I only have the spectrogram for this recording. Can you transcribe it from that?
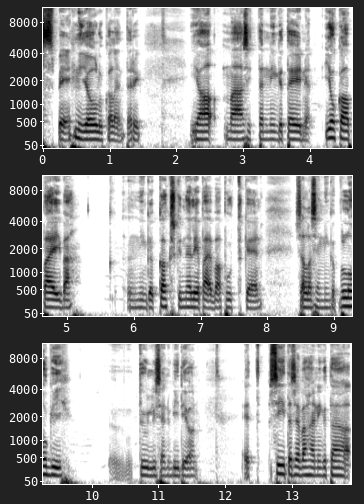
SPn joulukalenteri. Ja mä sitten niin tein joka päivä niin 24 päivää putkeen sellaisen niin vlogi-tyylisen videon. Et siitä se vähän niin tää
